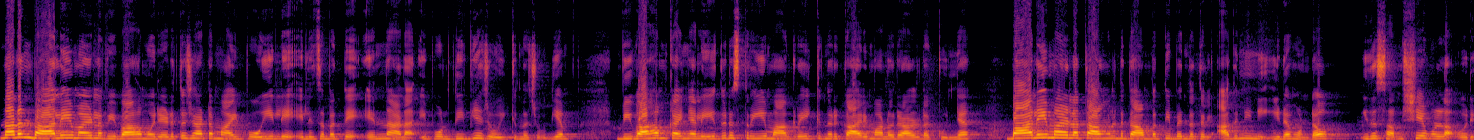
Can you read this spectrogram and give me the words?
നടൻ ബാലയുമായുള്ള വിവാഹം ഒരു എടുത്തുചാട്ടമായി പോയില്ലേ എലിസബത്തെ എന്നാണ് ഇപ്പോൾ ദിവ്യ ചോദിക്കുന്ന ചോദ്യം. വിവാഹം കഴിഞ്ഞാൽ ഏതൊരു സ്ത്രീയും ആഗ്രഹിക്കുന്ന ഒരു കാര്യമാണ് ഒരാളുടെ കുഞ്ഞ്. ബാലയുമായുള്ള താങ്കളുടെ ദാമ്പത്യ ബന്ധത്തിൽ അതിനിനി ഇടമുണ്ടോ? ഇത് സംശയമുള്ള ഒരു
